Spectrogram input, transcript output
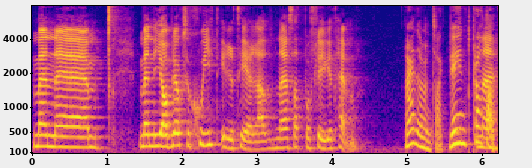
Men, eh, men jag blev också skitirriterad när jag satt på flyget hem. Nej det har du inte sagt. Vi har inte pratat. Nej.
